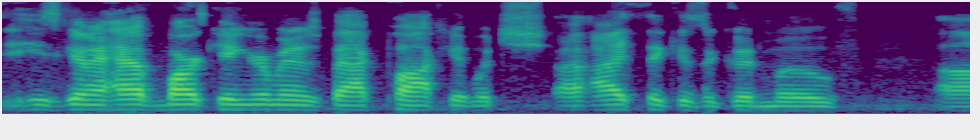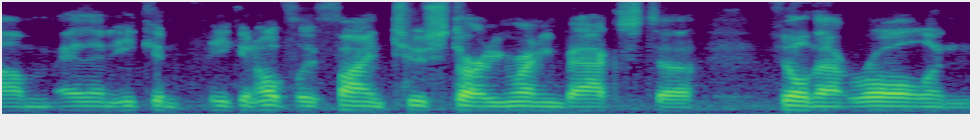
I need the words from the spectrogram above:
he's going to have Mark Ingram in his back pocket, which I, think is a good move. Um, and then he can he can hopefully find two starting running backs to fill that role and,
